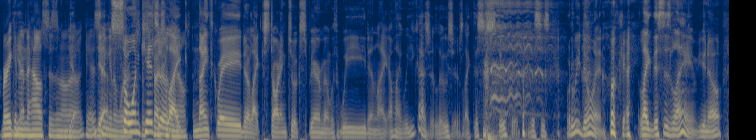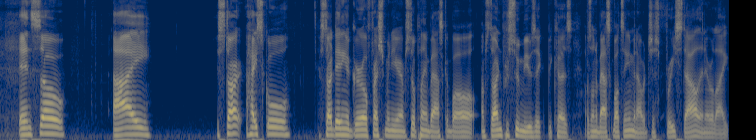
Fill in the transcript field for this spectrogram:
breaking Yeah. into houses and all that. Okay, this yeah. ain't gonna work. So when Let's kids are like else. ninth grade, they're like starting to experiment with weed, and like I'm like, well, you guys are losers. Like this is stupid. this is what are we doing? okay, like this is lame, you know? And so I start high school, start dating a girl freshman year. I'm still playing basketball. I'm starting to pursue music because I was on a basketball team and I would just freestyle and they were like,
